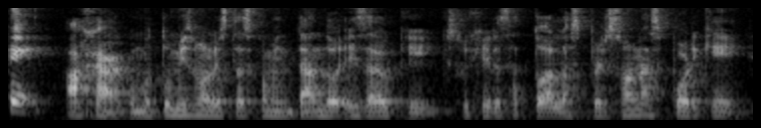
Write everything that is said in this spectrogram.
sí. ajá, como tú mismo lo estás comentando, es algo que sugieres a todas las personas porque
